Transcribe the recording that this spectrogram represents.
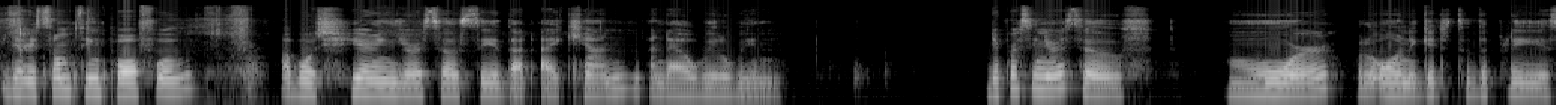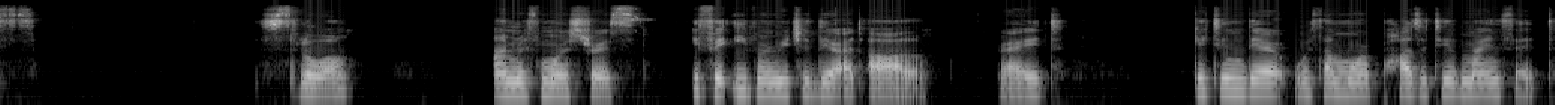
There is something powerful about hearing yourself say that I can and I will win. Depressing yourself more will only get you to the place slower and with more stress, if you even reach it there at all, right? Getting there with a more positive mindset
